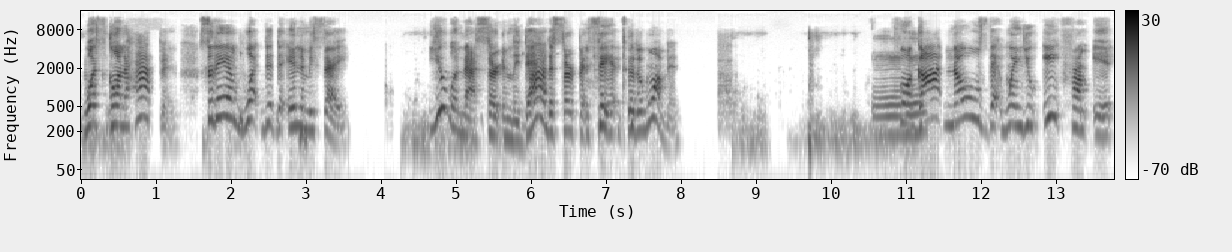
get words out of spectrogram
what's going to happen? So then what did the enemy say? You will not certainly die, the serpent said to the woman. For Mhm. God knows that when you eat from it,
